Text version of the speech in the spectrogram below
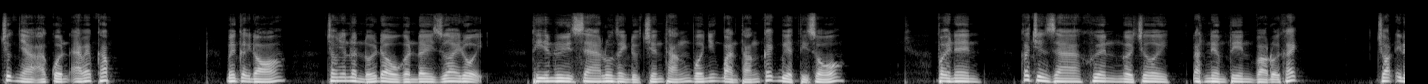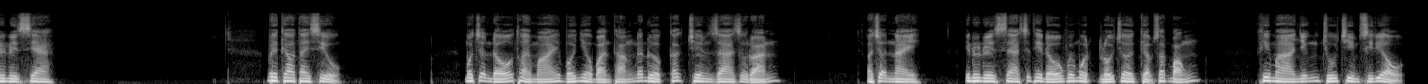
trước nhà Á quân AFF Cup. Bên cạnh đó, trong những lần đối đầu gần đây giữa hai đội thì Indonesia luôn giành được chiến thắng với những bàn thắng cách biệt tỷ số. Vậy nên, các chuyên gia khuyên người chơi đặt niềm tin vào đội khách. Chọn Indonesia. Về kèo tài xỉu Một trận đấu thoải mái với nhiều bàn thắng đã được các chuyên gia dự đoán. Ở trận này, Indonesia sẽ thi đấu với một lối chơi kiểm soát bóng khi mà những chú chim xí điểu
